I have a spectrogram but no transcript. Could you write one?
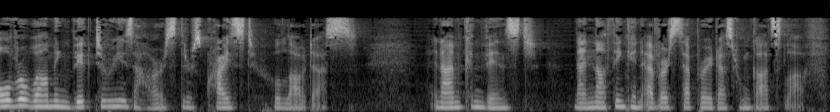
overwhelming victory is ours through Christ who loved us. And I'm convinced that nothing can ever separate us from God's love,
